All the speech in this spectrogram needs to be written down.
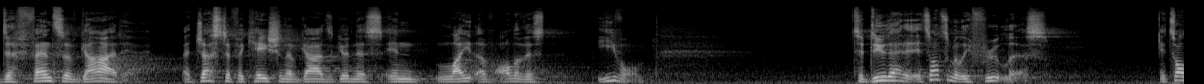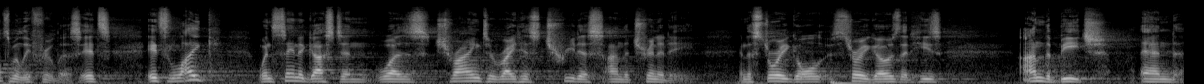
defense of God, a justification of God's goodness in light of all of this evil. To do that, it's ultimately fruitless. It's ultimately fruitless. It's, it's like when St. Augustine was trying to write his treatise on the Trinity. And the story, go, story goes that he's on the beach and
